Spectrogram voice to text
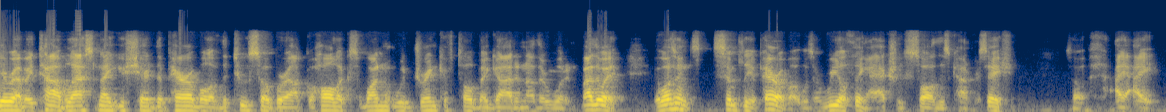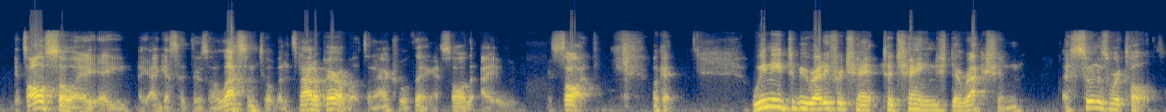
Dear Rabbi Taub, last night you shared the parable of the two sober alcoholics. One would drink if told by God, another wouldn't. By the way, it wasn't simply a parable, it was a real thing. I actually saw this conversation. So I, I it's also a, a I guess that there's a lesson to it, but it's not a parable, it's an actual thing. I saw that I, I saw it. Okay. We need to be ready for cha- to change direction as soon as we're told.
